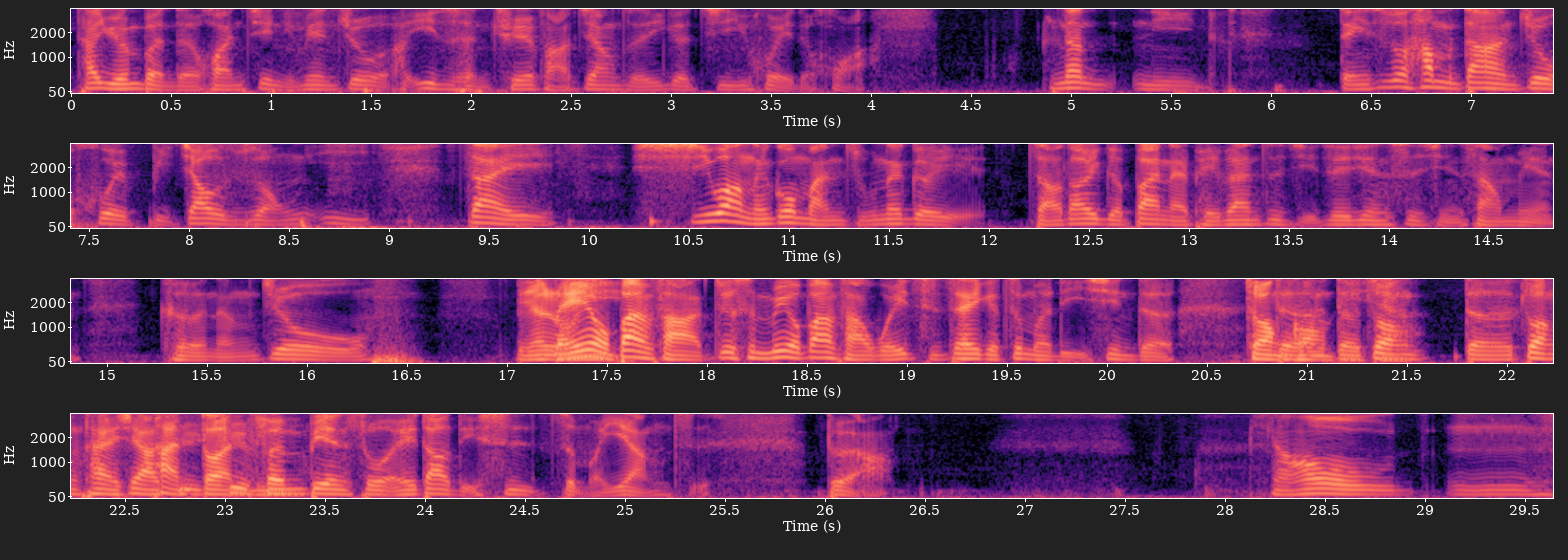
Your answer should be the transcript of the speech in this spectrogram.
他原本的环境里面就一直很缺乏这样子一个机会的话，那你等于是说他们当然就会比较容易在希望能够满足那个。找到一个伴来陪伴自己这件事情上面，可能就没有办法，就是没有办法维持在一个这么理性的状况的状的状态下去去分辨说，哎，到底是怎么样子？对啊。然后，嗯，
